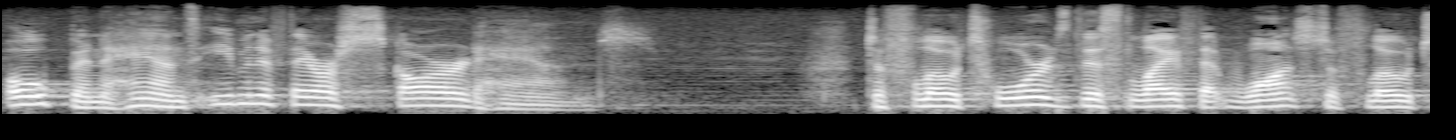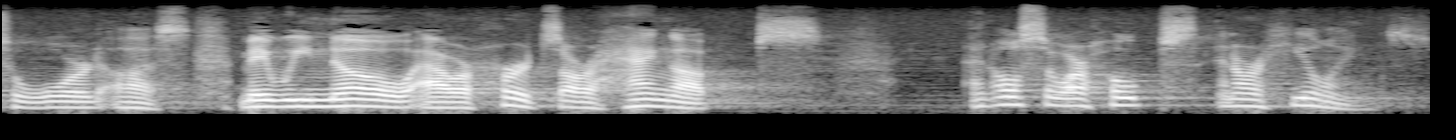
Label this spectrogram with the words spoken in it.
open hands, even if they are scarred hands, to flow towards this life that wants to flow toward us. May we know our hurts, our hang ups, and also our hopes and our healings,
